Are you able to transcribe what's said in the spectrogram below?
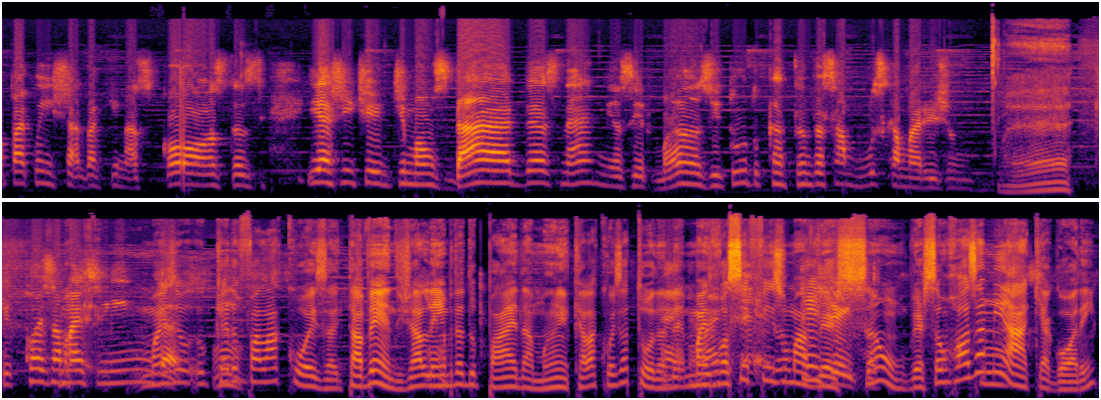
Papai com enxado aqui nas costas, e a gente de mãos dadas, né? Minhas irmãs e tudo, cantando essa música, Marijum. É. Que coisa mais linda. Mas eu, eu quero Hum. falar coisa, tá vendo? Já lembra do pai, da mãe, aquela coisa toda, É, né? Mas mas você é, fez uma tem jeito. Hum. versão, versão Rosa Miyake agora, hein?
